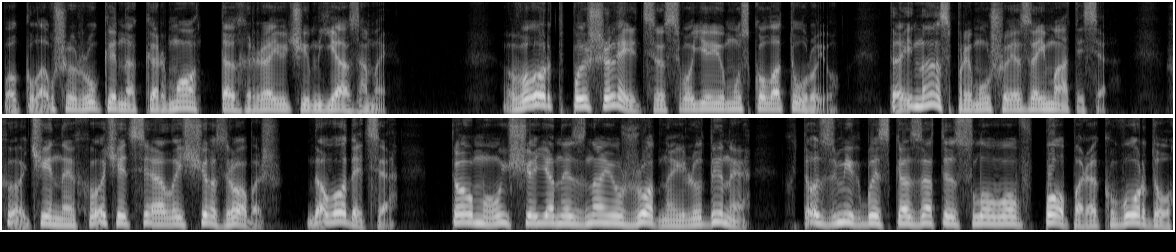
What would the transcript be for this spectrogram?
поклавши руки на кермо та граючи м'язами. Ворд пишається своєю мускулатурою, та й нас примушує займатися. Хоч і не хочеться, але що зробиш? Доводиться, тому що я не знаю жодної людини, хто зміг би сказати слово впоперек ворду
